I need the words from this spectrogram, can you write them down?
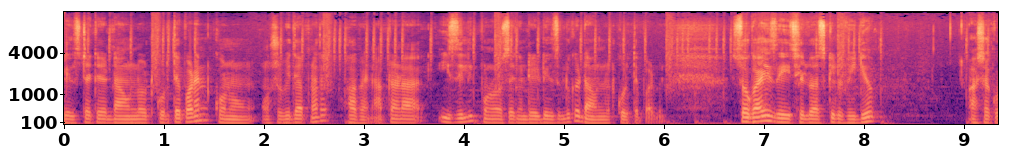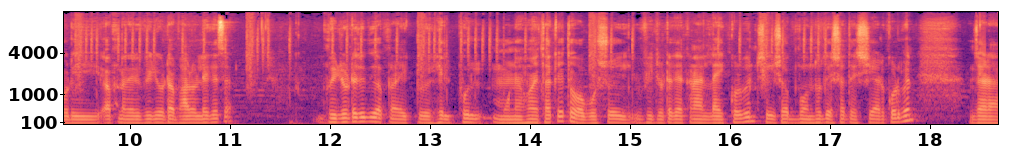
রিলসটাকে ডাউনলোড করতে পারেন, কোনো অসুবিধা আপনাদের হবে না। আপনারা ইজিলি পনেরো সেকেন্ডের রিলসগুলোকে ডাউনলোড করতে পারবেন। সো গাইজ এই ছিল আজকের ভিডিও আশা করি আপনাদের ভিডিওটা ভালো লেগেছে। ভিডিওটা যদি আপনার একটু হেল্পফুল মনে হয়ে থাকে, তো অবশ্যই ভিডিওটাকে এখানে লাইক করবেন। সেই সব বন্ধুদের সাথে শেয়ার করবেন, যারা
